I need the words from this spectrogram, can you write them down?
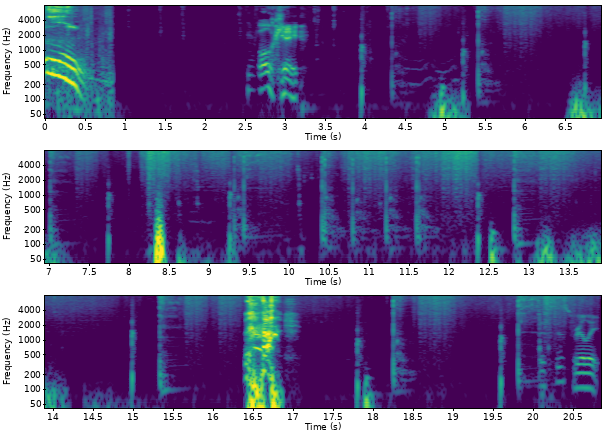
Ooh. Okay. this is really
